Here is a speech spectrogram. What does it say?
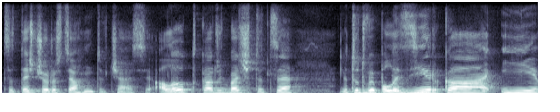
Це те, що розтягнуте в часі. Але от кажуть, бачите, це тут випала зірка і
